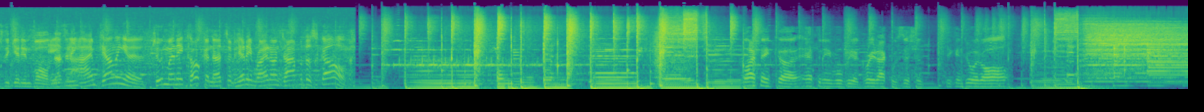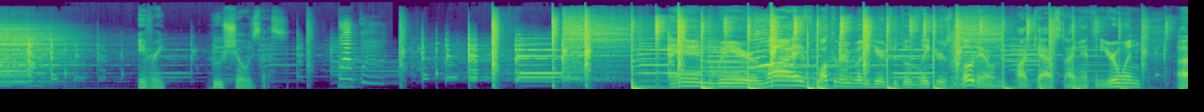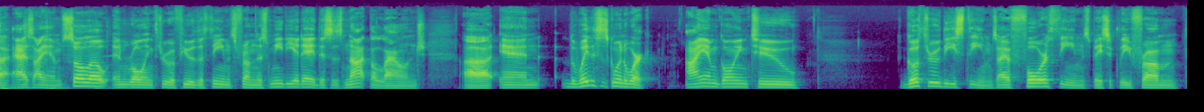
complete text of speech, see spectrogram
Seems to get involved, doesn't he? I'm telling you, too many coconuts have hit him right on top of the skull. Well, I think uh, Anthony will be a great acquisition. He can do it all. Avery, who shows this? And we're live. Welcome everybody here to the Lakers Lowdown podcast. I'm Anthony Irwin. Uh, as I am solo and rolling through a few of the themes from this media day. This is not the lounge. Uh, and the way this is going to work, I am going to go through these themes. I have four themes basically from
